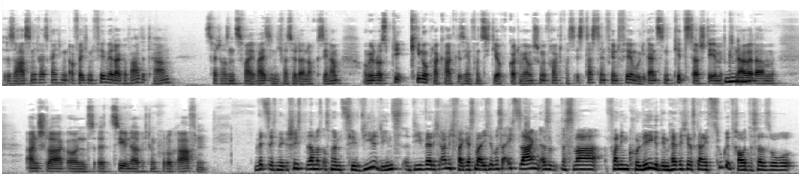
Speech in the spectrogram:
saßen, ich weiß gar nicht, auf welchen Film wir da gewartet haben. 2002, weiß ich nicht, was wir da noch gesehen haben. Und wir haben das Kinoplakat gesehen von City of God. Und wir haben uns schon gefragt, was ist das denn für ein Film, wo die ganzen Kids da stehen mit Knarre da am Anschlag und äh, zielen da Richtung Fotografen. Witzig, eine Geschichte damals aus meinem Zivildienst, die werde ich auch nicht vergessen, weil ich muss echt sagen, also das war von dem Kollege, dem hätte ich jetzt gar nicht zugetraut, dass er so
